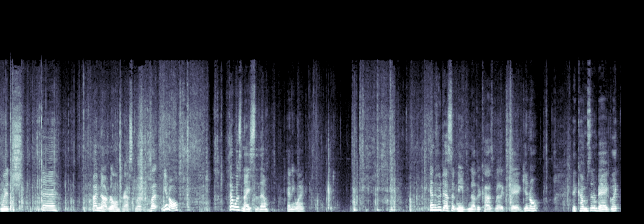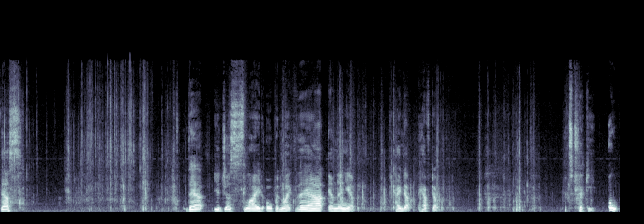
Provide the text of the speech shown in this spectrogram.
which eh, I'm not real impressed with. But you know, that was nice of them anyway. And who doesn't need another cosmetics bag, you know? It comes in a bag like this. That you just slide open like that. And then you kind of have to... It's tricky. Oh,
